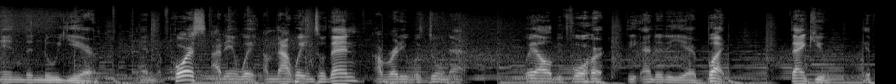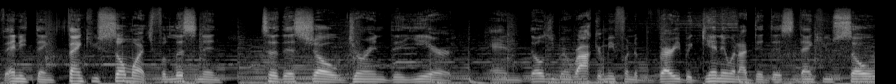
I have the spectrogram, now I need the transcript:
in the new year. And of course, I didn't wait. I'm not waiting until then. I already was doing that well before the end of the year. But thank you. If anything, thank you so much for listening to this show during the year. And those who've been rocking me from the very beginning when I did this, thank you so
